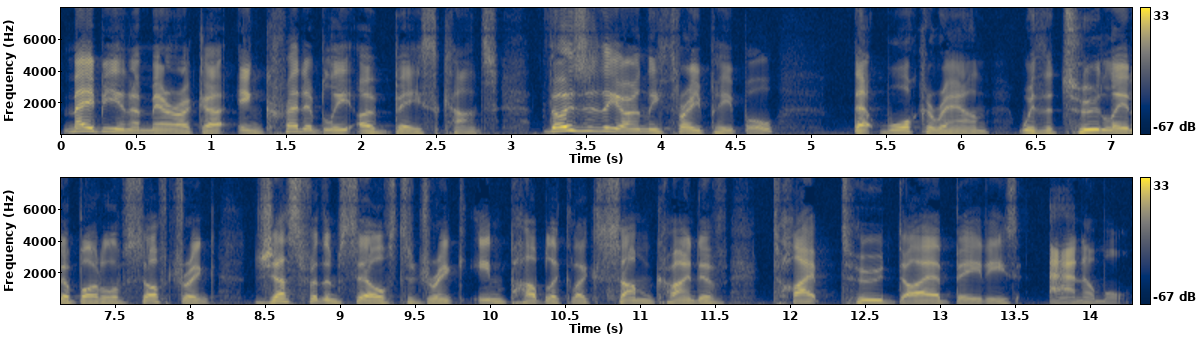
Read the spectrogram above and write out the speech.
maybe in America, incredibly obese cunts. Those are the only three people that walk around with a two liter bottle of soft drink just for themselves to drink in public like some kind of type 2 diabetes animal.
